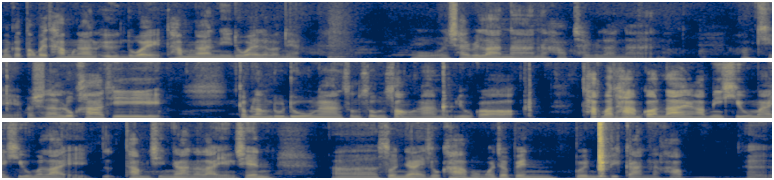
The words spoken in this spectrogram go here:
มันก็ต้องไปทำงานอื่นด้วยทำงานนี้ด้วยอะไรแบบเนี้ย โอ้ใช้เวลานานนะครับ ใช้เวลานาน โอเค เพราะฉะนั้นลูกค้าที่กำลังดูดูงานซุ่มๆส่องงานผมอยู่ก็ทักมาถามก่อนได้นะครับ มีคิวไหมคิวเมื่อไหร่ทำชิ้นงานอะไร อย่างเช่น ส่วนใหญ่ลูกค้าผมก็จะเป็นปืนบีบีกันนะครับ เออ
